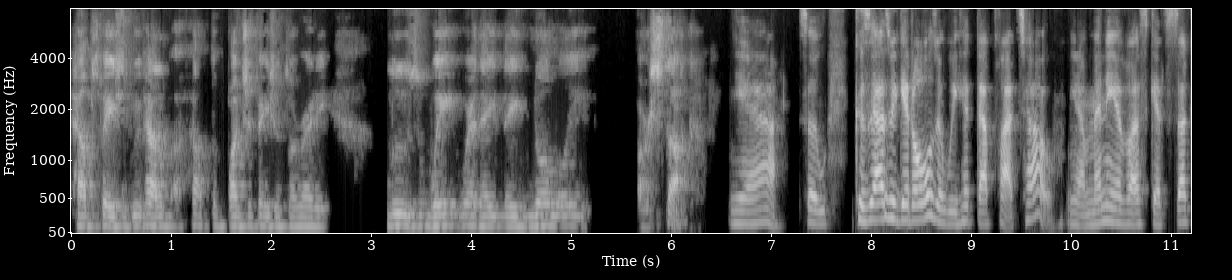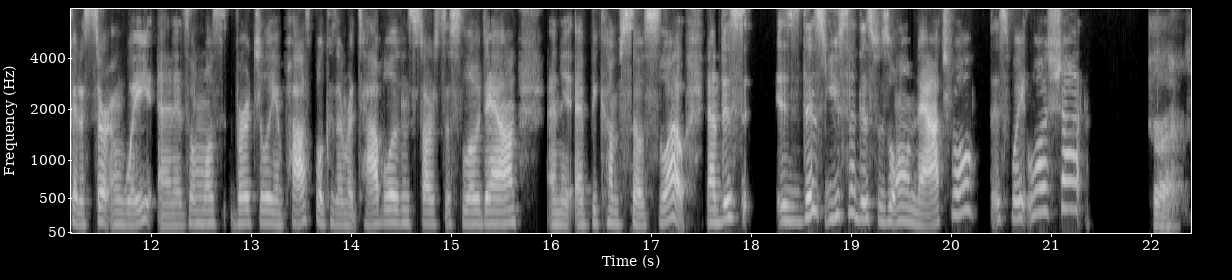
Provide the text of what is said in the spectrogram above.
helps patients. We've had helped a bunch of patients already lose weight where they they normally are stuck. Yeah. So, because as we get older, we hit that plateau. You know, many of us get stuck at a certain weight and it's almost virtually impossible because our metabolism starts to slow down and it, it becomes so slow. Now, this is this, you said this was all natural, this weight loss shot? Correct.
